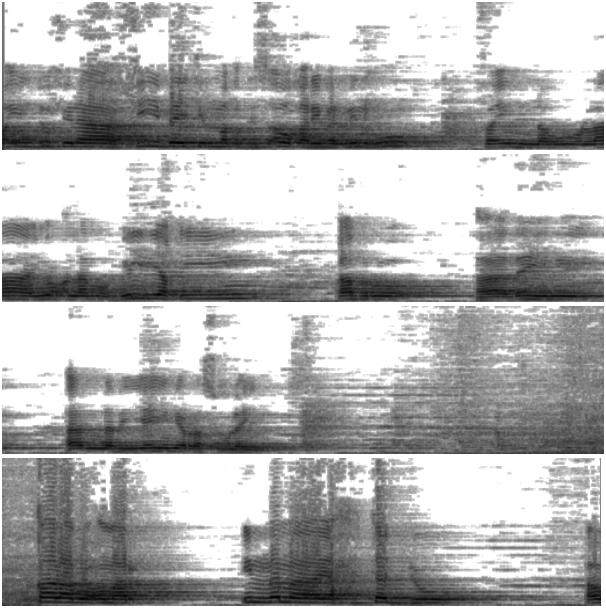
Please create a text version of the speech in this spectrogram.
wain dufinaa fii beyti lmaqdis aw qariiban minhu fainahu laa yuclamu bilyaqiin qabru haadayni annabiyayni arasuulayn qaala abu cumar inamaa yaxtaju aw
